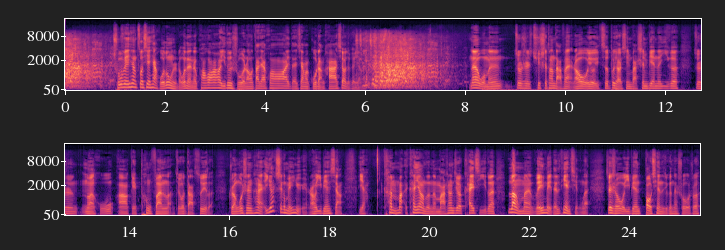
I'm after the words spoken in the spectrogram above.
除非像做线下活动似的，我在那夸夸夸一顿说，然后大家夸夸夸在下面鼓掌咔笑就可以了。那我们就是去食堂打饭，然后我有一次不小心把身边的一个就是暖壶啊给碰翻了，结果打碎了。转过身看，哎呀，是个美女。然后一边想，哎呀，看马看样子呢，马上就要开启一段浪漫唯美的恋情了。这时候我一边抱歉的就跟她说：“我说，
